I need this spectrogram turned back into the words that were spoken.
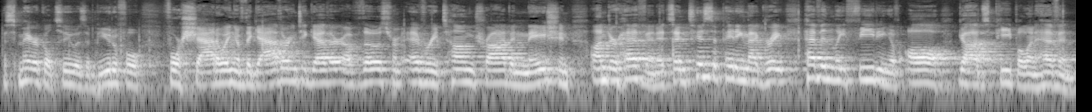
This miracle, too, is a beautiful foreshadowing of the gathering together of those from every tongue, tribe, and nation under heaven. It's anticipating that great heavenly feeding of all God's people in heaven.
